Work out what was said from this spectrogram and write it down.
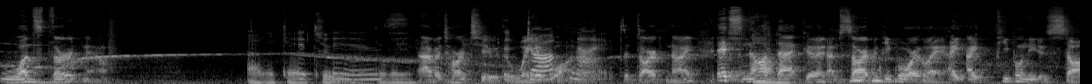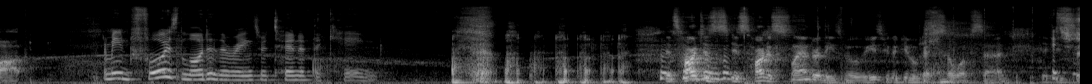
what's third now? Avatar It 2, The Way of Avatar 2, The, The Way Dark of Water. Knight. The Dark Knight. It's not that good. I'm sorry, but people are like, I, I people need to stop. I mean, four is Lord of the Rings Return of the King. It's hard to it's hard to slander these movies because people get so upset. If you It's say-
